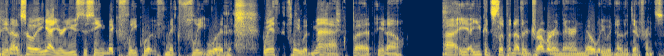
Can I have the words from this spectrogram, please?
You know, so yeah, you're used to seeing Mick Fleetwood, Mick Fleetwood with Fleetwood Mac, but you know, uh, you could slip another drummer in there and nobody would know the difference.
